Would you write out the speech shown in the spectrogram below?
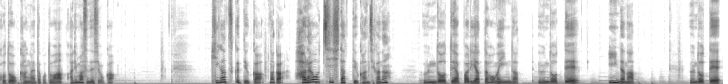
ことを考えたことはありますでしょうか？気がつくっていうかなんか腹落ちしたっていう感じかな？運動ってやっぱりやった方がいいんだ運動っていいんだな運動って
